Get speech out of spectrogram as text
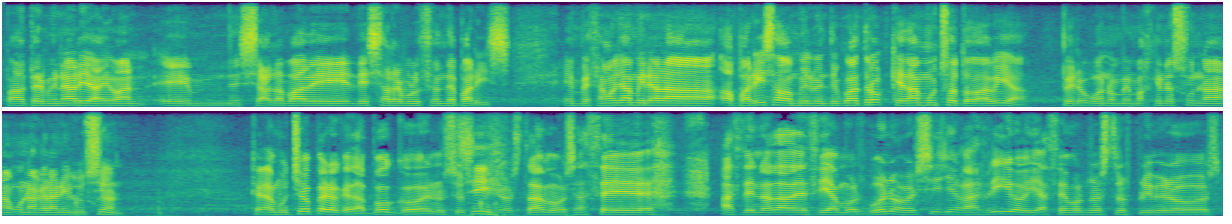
Para terminar ya, Iván, em, se hablaba de, esa revolución de París. Empezamos ya a mirar a, París, a 2024, queda mucho todavía, pero bueno, me imagino es una gran ilusión. Queda mucho, pero queda poco. En un suspiro estamos. Hace, hace nada decíamos, bueno, a ver si llega a Río y hacemos nuestros primeros,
